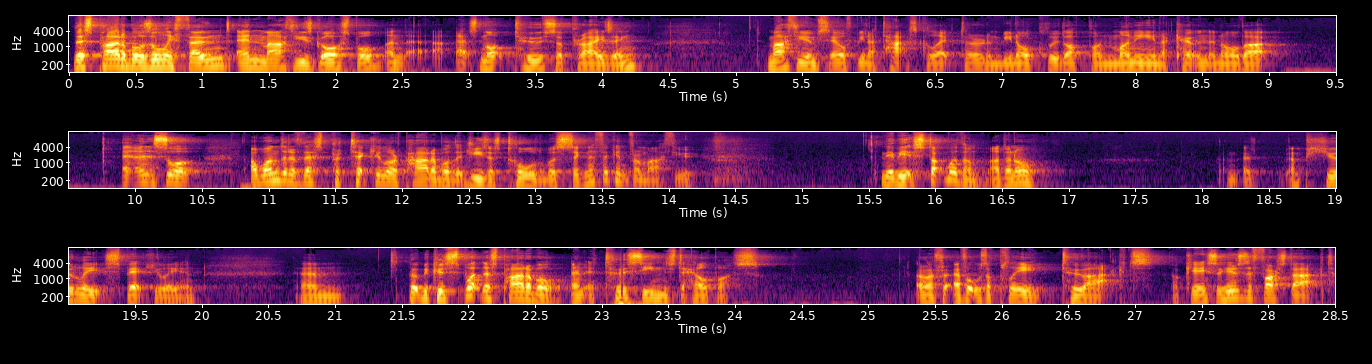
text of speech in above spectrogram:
This parable is only found in Matthew's Gospel, and it's not too surprising. Matthew himself being a tax collector and being all clued up on money and accounting and all that. And so I wonder if this particular parable that Jesus told was significant for Matthew. Maybe it stuck with him. I don't know. I'm, I'm purely speculating. Um, but we could split this parable into two scenes to help us. Or if, if it was a play, two acts. Okay, so here's the first act.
